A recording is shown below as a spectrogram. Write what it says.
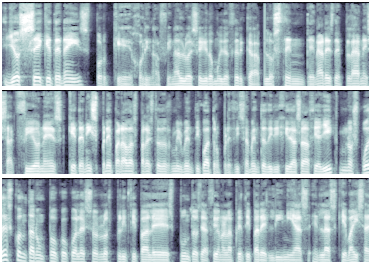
Yo sé que tenéis, porque, jolín, al final lo he seguido muy de cerca, los centenares de planes, acciones que tenéis preparadas para este 2024, precisamente dirigidas hacia allí. ¿Nos puedes contar un poco cuáles son los principales puntos de acción o las principales líneas en las que que vais a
